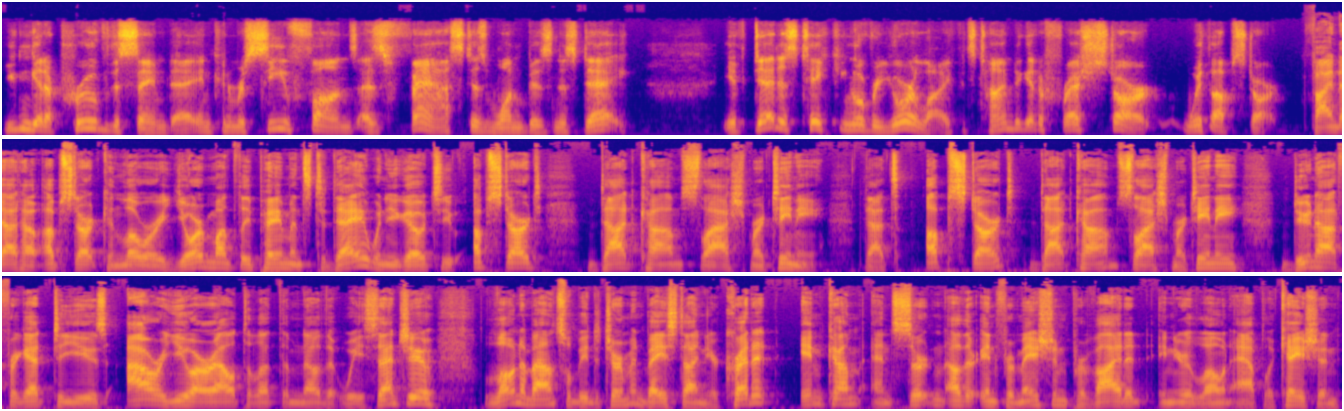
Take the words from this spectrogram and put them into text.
you can get approved the same day and can receive funds as fast as one business day. If debt is taking over your life, it's time to get a fresh start with Upstart. Find out how Upstart can lower your monthly payments today when you go to upstart.com slash martini. That's upstart.com slash martini. Do not forget to use our URL to let them know that we sent you. Loan amounts will be determined based on your credit, income, and certain other information provided in your loan application.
